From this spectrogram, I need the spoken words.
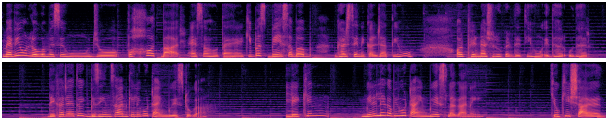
मैं भी उन लोगों में से हूँ जो बहुत बार ऐसा होता है कि बस बेसबब घर से निकल जाती हूँ और फिरना शुरू कर देती हूँ इधर उधर। देखा जाए तो एक बिज़ी इंसान के लिए वो टाइम वेस्ट होगा। लेकिन मेरे लिए कभी वो टाइम वेस्ट लगा नहीं। क्योंकि शायद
